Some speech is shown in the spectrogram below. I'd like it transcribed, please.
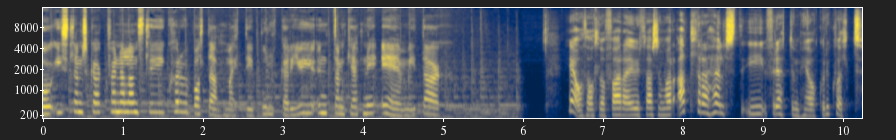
Og íslenska kvennalandslið í körfubolta mætti Búlgaríu í undankeppni EM í dag. Já, þá ætlum við að fara yfir það sem var allra helst í fréttum hjá okkur í kvöld.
